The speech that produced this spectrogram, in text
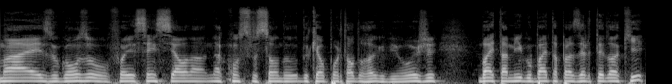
Mas o Gonzo foi essencial na, na construção do, do que é o portal do rugby hoje. Baita amigo, baita prazer tê-lo aqui.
